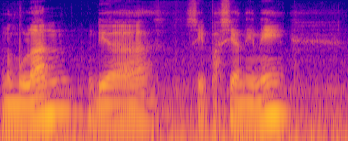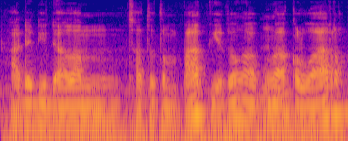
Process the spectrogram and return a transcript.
Enam bulan. Dia si pasien ini ada di dalam satu tempat gitu nggak nggak keluar.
